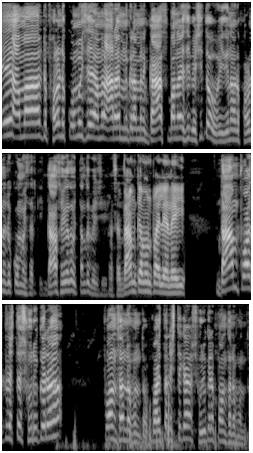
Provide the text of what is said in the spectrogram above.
এই আমার ফলন কম হয়েছে আমার আড়াই মনে করে মানে গাছ বানাইছি বেশি তো এই জন্য আমার ফলন একটু কম হয়েছে আর কি। গাছ হয়ে গেছে অত্যন্ত বেশি। আচ্ছা দাম কেমন পাইলেন এই দাম পঁয়তাল্লিশ থেকে শুরু করে পঞ্চান্ন পর্যন্ত পঁয়তাল্লিশ থেকে শুরু করে পঞ্চান্ন পর্যন্ত।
